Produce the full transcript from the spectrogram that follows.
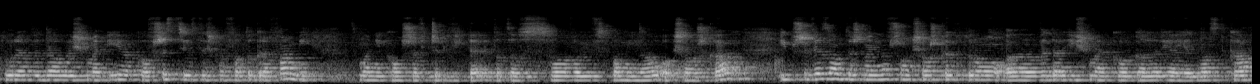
które wydałyśmy i jako Wszyscy jesteśmy fotografami Moniką Szewczyk-Witek, to co Sławoj wspominał o książkach i przywiozłam też najnowszą książkę, którą e, wydaliśmy jako Galeria Jednostka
